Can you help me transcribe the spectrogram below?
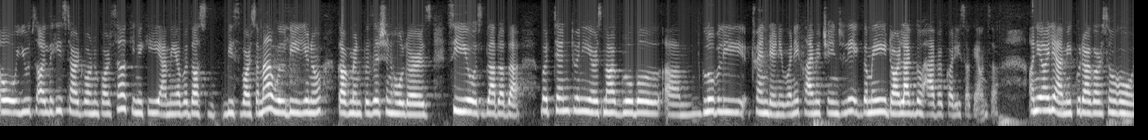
oh, youth he start गर्नुपर्छ किनकि हामी अब दस बिस वर्षमा will be you know government position holders CEOs blah blah blah but ten twenty इयर्समा ग्लोबल ग्लोबली ट्रेन्ड हेर्ने भने क्लाइमेट चेन्जले एकदमै डरलाग्दो ह्याभक गरिसकेको हुन्छ अनि अहिले हामी कुरा गर्छौँ ओ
